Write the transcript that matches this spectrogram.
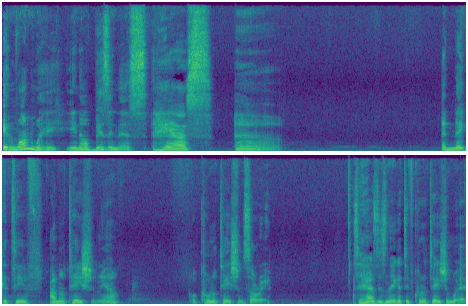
in one way, you know, busyness has uh, a negative annotation, yeah, or connotation, sorry. So it has this negative connotation where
